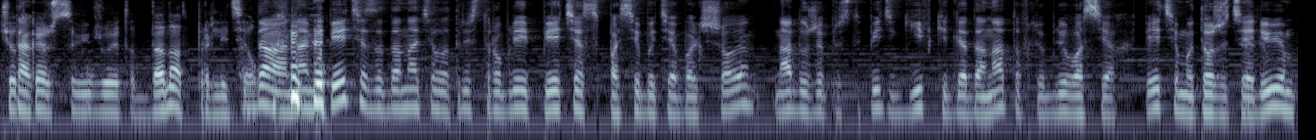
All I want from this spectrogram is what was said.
что-то, кажется, вижу, этот донат прилетел. Да, нам Петя задонатила 300 рублей. Петя, спасибо тебе большое. Надо уже приступить к гифке для донатов. Люблю вас всех. Петя, мы тоже тебя любим.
